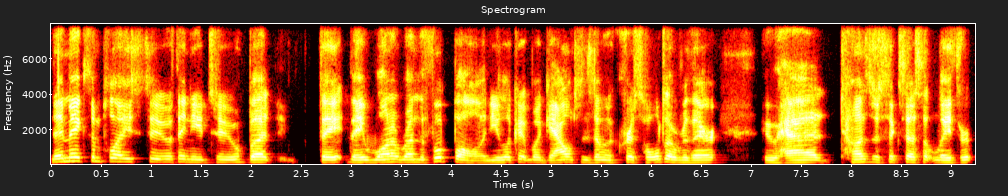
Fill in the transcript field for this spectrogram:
They make some plays too if they need to, but they they want to run the football. And you look at what Gallatin's done with Chris Holt over there, who had tons of success at Lathrop,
